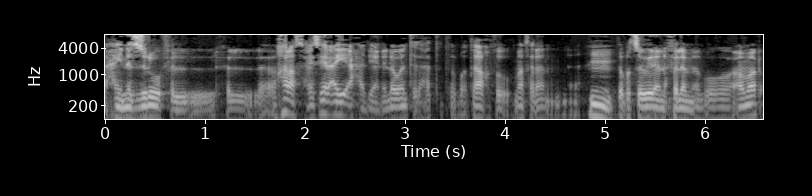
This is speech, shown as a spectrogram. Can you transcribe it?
حينزلوه في ال في ال خلاص حيصير أي أحد. يعني لو أنت حتى تبغى تاخذه مثلا تبغى تسوي لنا فيلم أبو عمر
